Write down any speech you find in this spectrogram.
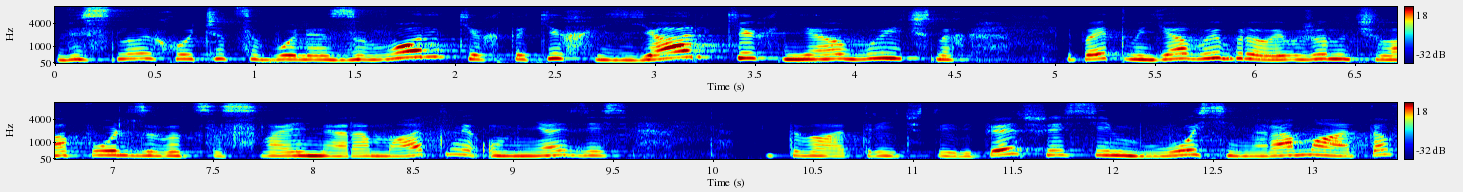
Весной хочется более звонких таких ярких необычных. И поэтому я выбрала и уже начала пользоваться своими ароматами. У меня здесь 2 3 4 5 6 7 8 ароматов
